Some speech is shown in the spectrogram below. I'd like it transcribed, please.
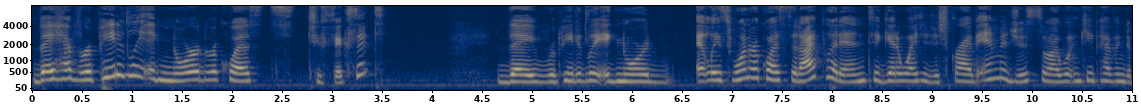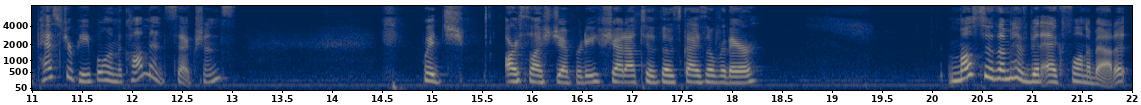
They have repeatedly ignored requests to fix it. They repeatedly ignored at least one request that I put in to get a way to describe images so I wouldn't keep having to pester people in the comments sections. Which r slash Jeopardy. Shout out to those guys over there. Most of them have been excellent about it.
